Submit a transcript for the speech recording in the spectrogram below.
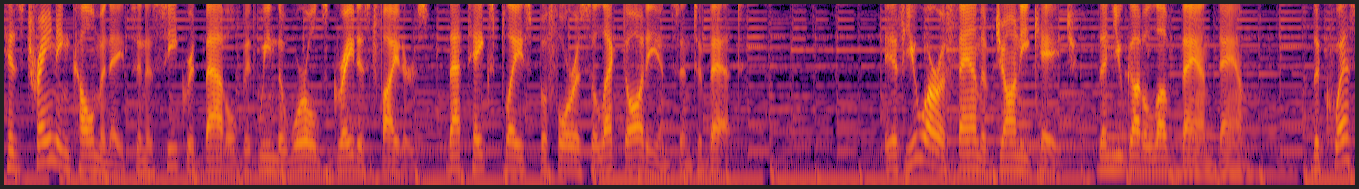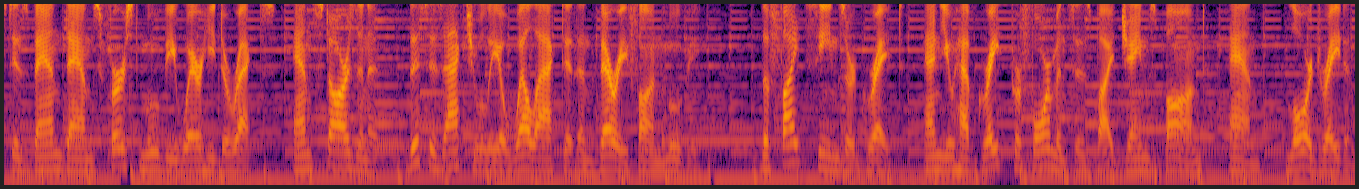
His training culminates in a secret battle between the world's greatest fighters that takes place before a select audience in Tibet. If you are a fan of Johnny Cage, then you gotta love Van Damme. The Quest is Van Damme's first movie where he directs and stars in it. This is actually a well-acted and very fun movie. The fight scenes are great, and you have great performances by James Bond and Lord Raiden.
